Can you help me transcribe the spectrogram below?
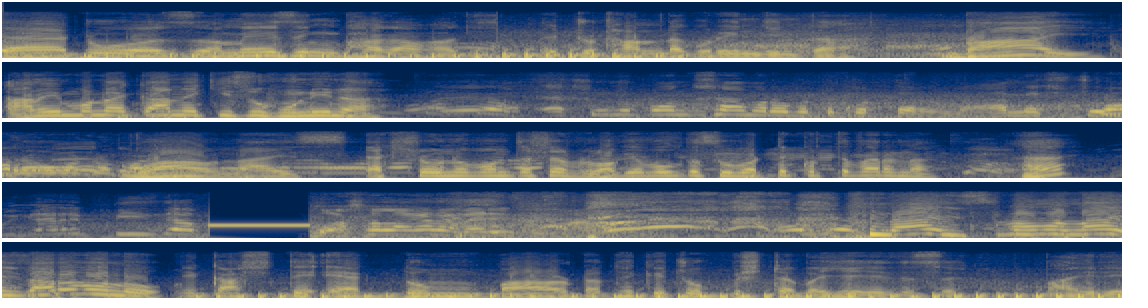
দ্যাট ওয়াজ অ্যামেজিং ভাগাভাগি। একটু ঠান্ডা করে ইঞ্জিনটা। ভাই আমি মনে হয় কানে কিছু শুনি না। ওয়াও নাইস একশো উনপঞ্চাশের ব্লগে বলতে সুপারটেক করতে পারে না। হ্যাঁ? নাইস মামা নাইস আরও বলো। এই কাজতে একদম বারোটা থেকে চব্বিশটা বাজে যেতেছে। বাইরে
